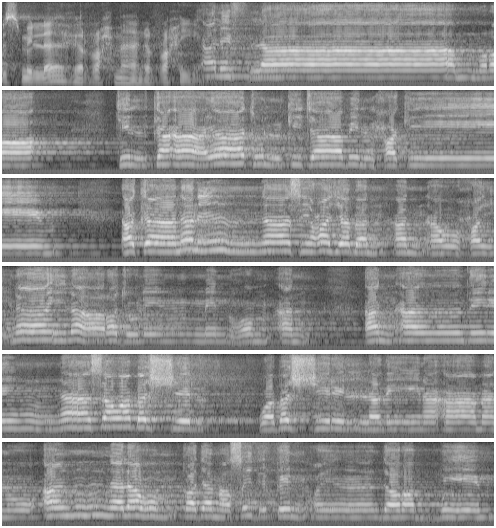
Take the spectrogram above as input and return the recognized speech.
بسم الله الرحمن الرحيم. ألف لام را. تلك آيات الكتاب الحكيم. أكان للناس عجبا أن أوحينا إلى رجل منهم أن أن أنذر الناس وبشر وبشر الذين آمنوا أن لهم قدم صدق عند ربهم.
